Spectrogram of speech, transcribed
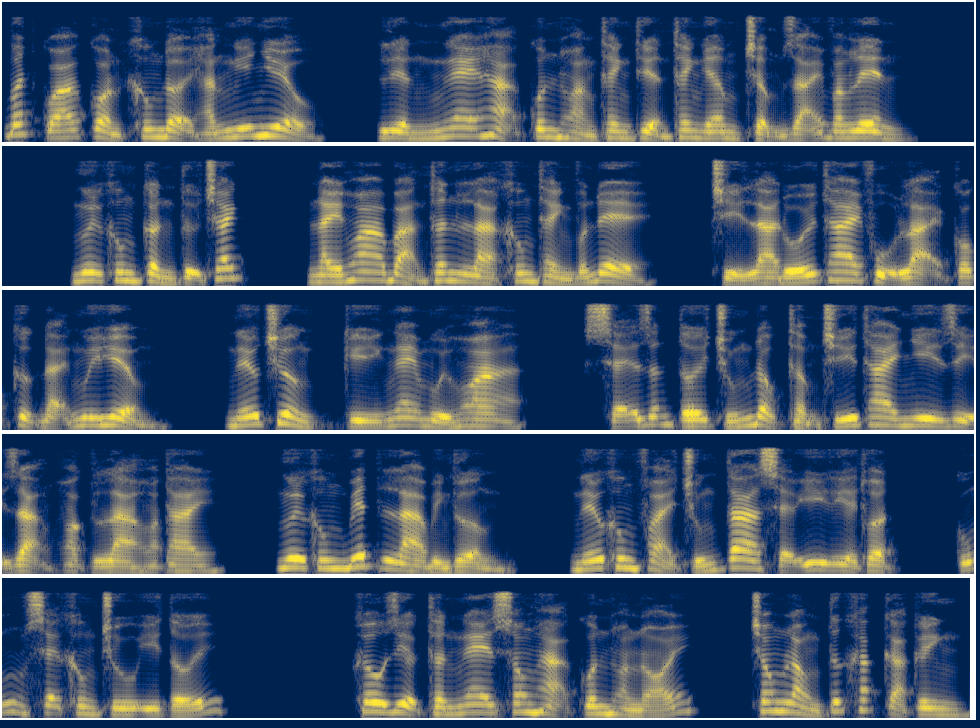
bất quá còn không đợi hắn nghĩ nhiều, liền nghe hạ quân hoàng thanh thiện thanh âm chậm rãi vang lên. Ngươi không cần tự trách, này hoa bản thân là không thành vấn đề, chỉ là đối thai phụ lại có cực đại nguy hiểm, nếu trường kỳ nghe mùi hoa, sẽ dẫn tới chúng độc thậm chí thai nhi dị dạng hoặc là hoa thai, ngươi không biết là bình thường, nếu không phải chúng ta sẽ y y thuật, cũng sẽ không chú ý tới. Khâu Diệp Thần nghe xong Hạ Quân Hoàng nói, trong lòng tức khắc cả kinh,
